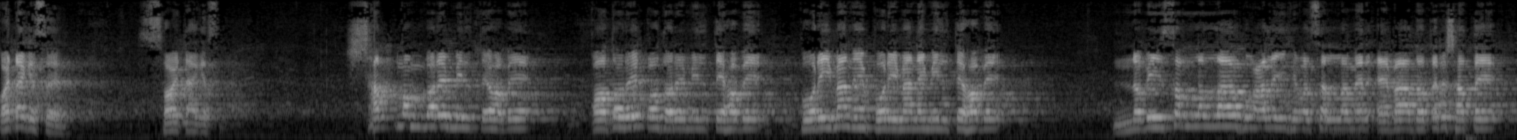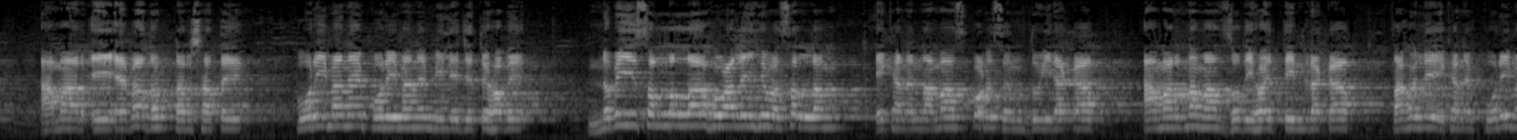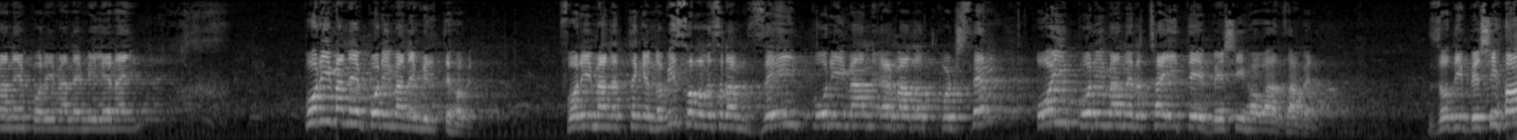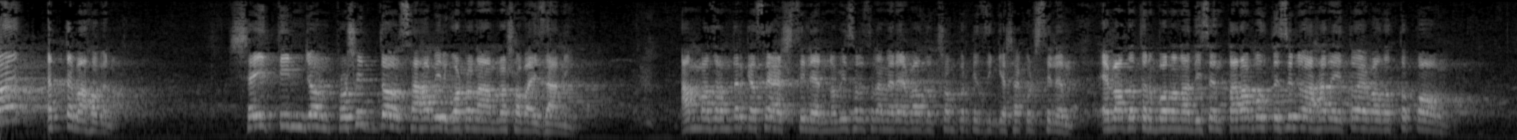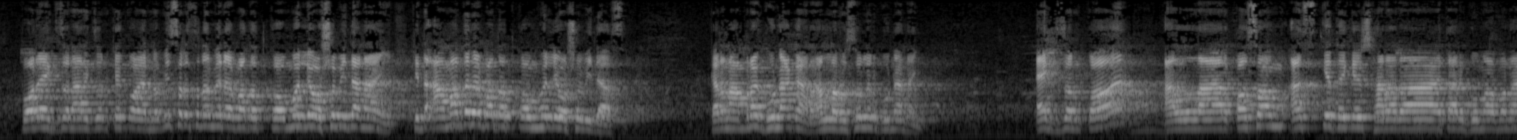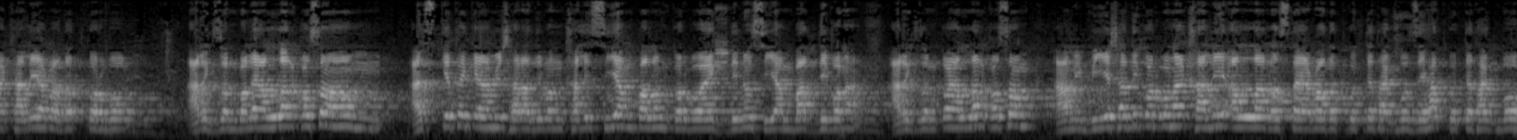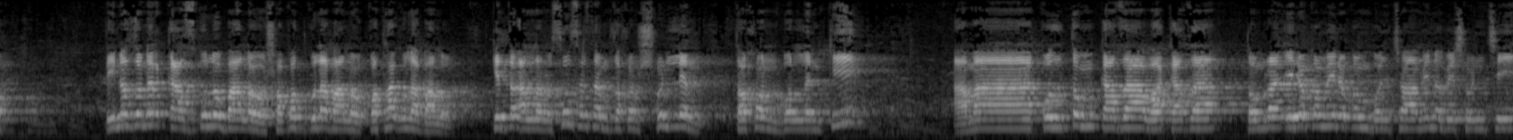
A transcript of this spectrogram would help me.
কয়টা গেছে? ছয়টা গেছে। সাত নম্বরে মিলতে হবে, কদরে কদরে মিলতে হবে, পরিমাণে পরিমাণে মিলতে হবে। নবী সাল্লাল্লাহু আলাইহি ওয়াসাল্লামের এবাদতের সাথে, আমার এই এবাদতটার সাথে পরিমাণে পরিমাণে মিলে যেতে হবে। নবী সাল্লাল্লাহু আলাইহি ওয়াসাল্লাম এখানে নামাজ পড়েছেন দুই রাকাত, আমার নামাজ যদি হয় তিন রাকাত, তাহলে এখানে পরিমাণে পরিমাণে মিলে নাই। পরিমাণে পরিমাণে মিলতে হবে। পরিমাণের থেকে নবী সাল্লাম যেই পরিমাণ আবাদত করছেন ওই পরিমাণের চাইতে বেশি হওয়া যাবে না। যদি বেশি হয়, এত্তেবা হবে না। সেই তিনজন প্রসিদ্ধ সাহাবির ঘটনা আমরা সবাই জানি। আম্মাজানদের কাছে আসছিলেন, নবী সালামের এবাদত সম্পর্কে জিজ্ঞাসা করছিলেন, এবাদতের বর্ণনা দিচ্ছেন তারা বলতেছিল, আহারে, তো এবাদত তো কম। পরে একজন আরেকজনকে কয়, নবী সালামের আবাদত কম হলে অসুবিধা নাই, কিন্তু আমাদের আবাদত কম হলে অসুবিধা আছে। কারণ আমরা গুণাগার আল্লাহ রসুলের গুণা নাই। একজন কয়, আল্লাহর কসম, আজকে থেকে সারা রাত আর ঘুমাবো না, খালি আবাদত করব। আরেকজন বলে, আল্লাহর কসম, আজকে থেকে আমি সারা জীবন খালি সিয়াম পালন করব, একদিনও সিয়াম বাদ দিব না। আরেকজন কয়, আল্লাহর কসম, আমি বিয়ে শাদী করব না, খালি আল্লাহর রাস্তায় আবাদত করতে থাকব, জেহাদ করতে থাকব। তিনজনের কাজগুলো ভালো, শপথগুলা ভালো, কথাগুলা ভালো। কিন্তু আল্লাহ রসুল যখন শুনলেন, তখন বললেন কি? আমা কুলতুম কাজা ওয়া কাজা, তোমরা এরকম এরকম বলছো, আমি নবী শুনছি।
